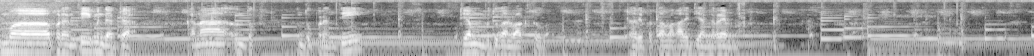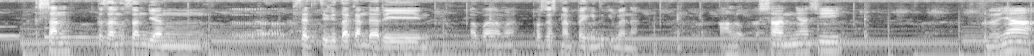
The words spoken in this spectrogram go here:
me- berhenti mendadak karena untuk untuk berhenti dia membutuhkan waktu dari pertama kali dia ngerem kesan kesan-kesan yang eh, bisa diceritakan dari apa nama proses nebeng itu gimana? Kalau kesannya sih sebenarnya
